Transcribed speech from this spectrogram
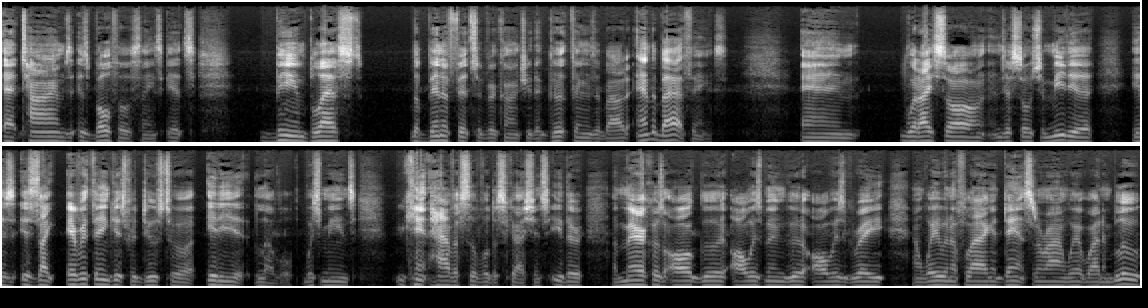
at times is both those things. It's being blessed, the benefits of your country, the good things about it, and the bad things. And what I saw in just social media is is like everything gets reduced to an idiot level, which means you can't have a civil discussion. It's either America's all good, always been good, always great, and waving a flag and dancing around red, white, and blue,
